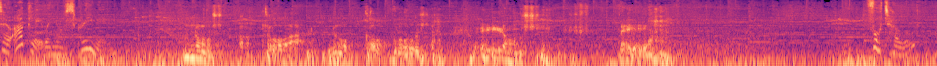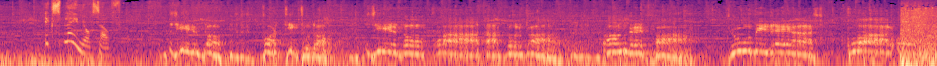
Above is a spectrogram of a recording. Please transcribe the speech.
So ugly when you're screaming. Foretold? Explain yourself. Zildo,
